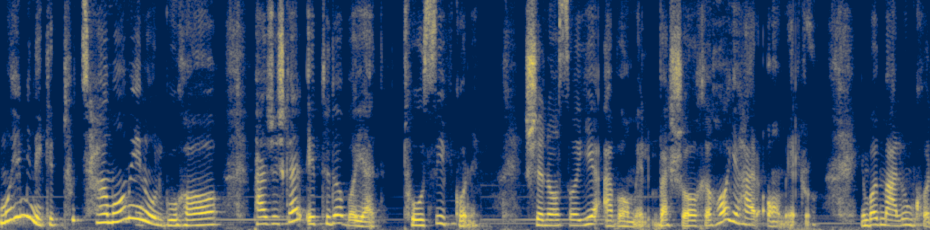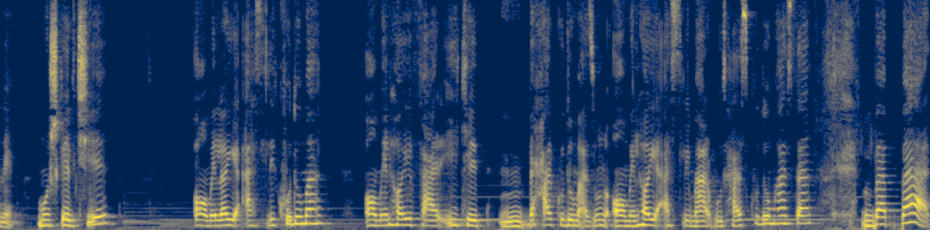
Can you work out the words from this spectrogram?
مهم اینه که تو تمام این الگوها پژوهشگر ابتدا باید توصیف کنه شناسایی عوامل و شاخه های هر عامل رو. این باید معلوم کنه مشکل چیه های اصلی کدومن عامل های فرعی که به هر کدوم از اون عامل های اصلی مربوط هست کدوم هستن و بعد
